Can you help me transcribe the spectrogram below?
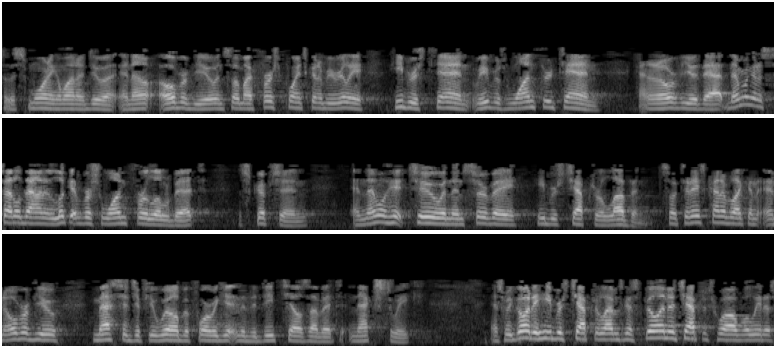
So this morning I want to do an overview, and so my first point is going to be really Hebrews 10, Hebrews 1 through 10, kind of an overview of that. Then we're going to settle down and look at verse 1 for a little bit, description, and then we'll hit 2 and then survey Hebrews chapter 11. So today's kind of like an, an overview message, if you will, before we get into the details of it next week. As we go to Hebrews chapter 11, it's going to spill into chapter 12. Will lead us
